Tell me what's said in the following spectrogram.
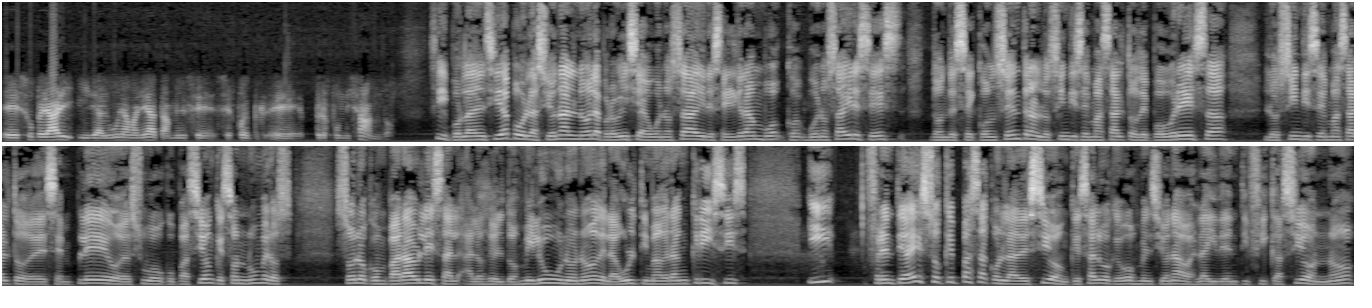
eh, superar y, de alguna manera también se, se fue eh, profundizando. Sí, por la densidad poblacional, ¿no? La provincia de Buenos Aires, el Gran Bu Buenos Aires es donde se concentran los índices más altos de pobreza, los índices más altos de desempleo, de subocupación, que son números solo comparables a, a los del 2001, ¿no? De la última gran crisis. Y Frente a eso, ¿qué pasa con la adhesión? Que es algo que vos mencionabas, la identificación, ¿no?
